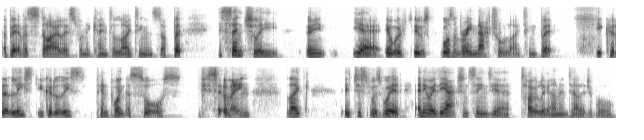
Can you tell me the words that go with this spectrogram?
a bit of a stylist when it came to lighting and stuff, but essentially, I mean, yeah, it was it was wasn't very natural lighting, but it could at least you could at least pinpoint a source. If you see what I mean, like it just was weird. Anyway, the action scenes, yeah, totally unintelligible.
